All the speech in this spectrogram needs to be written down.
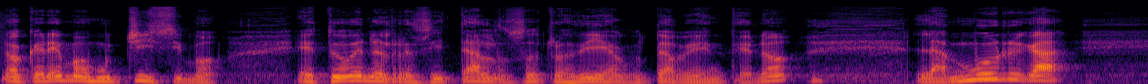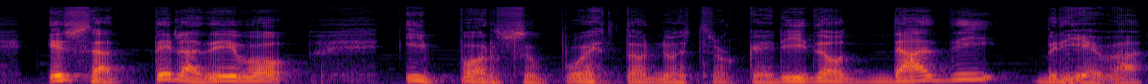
lo queremos muchísimo. Estuve en el recital los otros días justamente, ¿no? La murga, esa te la debo. Y por supuesto, nuestro querido Daddy Brieva.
